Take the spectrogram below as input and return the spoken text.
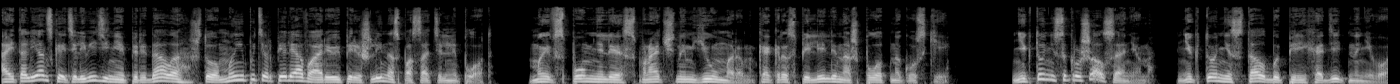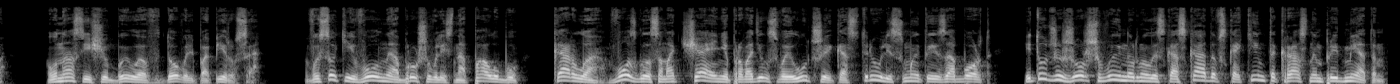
А итальянское телевидение передало, что мы потерпели аварию и перешли на спасательный плот. Мы вспомнили с мрачным юмором, как распилили наш плот на куски. Никто не сокрушался о нем, Никто не стал бы переходить на него. У нас еще было вдоволь папируса. Высокие волны обрушивались на палубу. Карло возгласом отчаяния проводил свои лучшие кастрюли, смытые за борт. И тут же Жорж вынырнул из каскадов с каким-то красным предметом,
